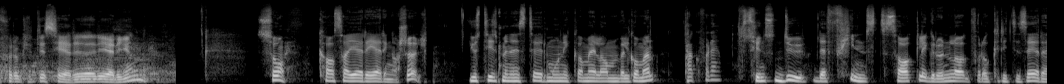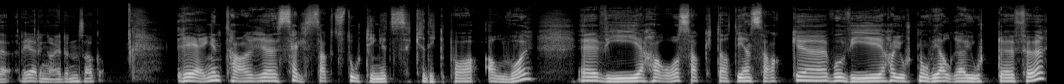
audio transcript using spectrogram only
for å kritisere regjeringen. Så hva sier regjeringa sjøl? Justisminister Monica Mæland, velkommen. Takk for det. Syns du det finnes saklig grunnlag for å kritisere regjeringa i denne saka? Regjeringen tar eh, selvsagt Stortingets kritikk på alvor. Eh, vi har òg sagt at i en sak eh, hvor vi har gjort noe vi aldri har gjort før,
